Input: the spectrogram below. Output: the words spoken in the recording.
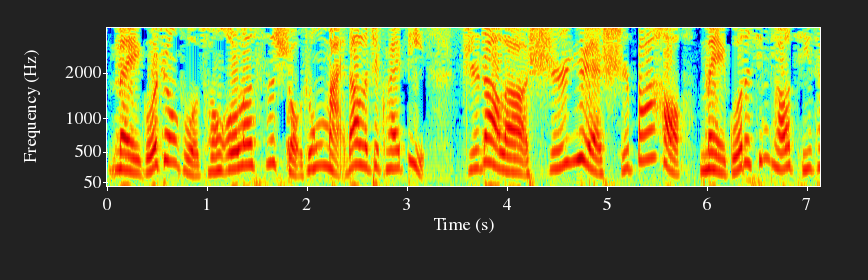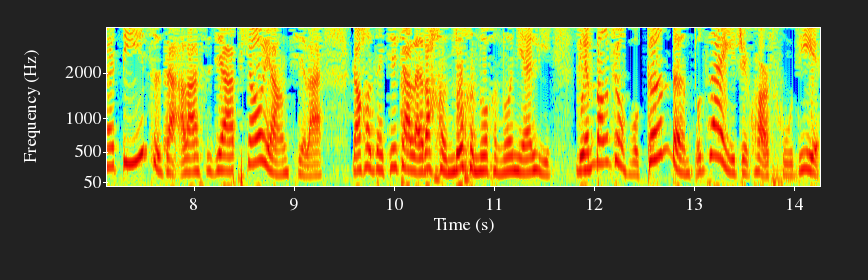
美国政府从俄罗斯手中买到了这块地，直到了十月十八号，美国的星条旗才第一次在阿拉斯加飘扬起来。然后在接下来的很多很多很多年里，联邦政府根本不在意这块土地，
